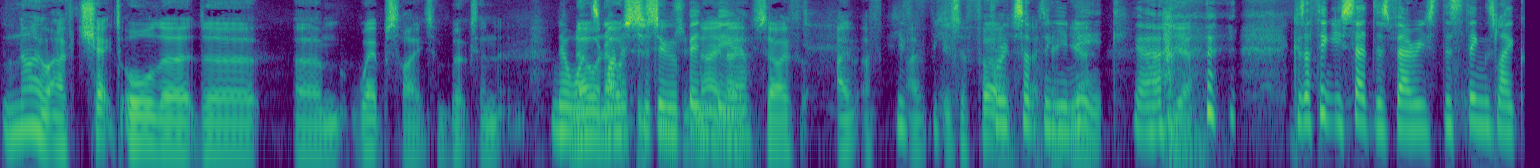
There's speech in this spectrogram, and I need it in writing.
no, I've checked all the the um, websites and books, and No one's one managed else to do a bin no, beer. No. So I've, I've, I've, it's a first. I something think, unique, yeah. Yeah, Because I think you said there's various there's things like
